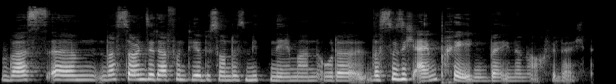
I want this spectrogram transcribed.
was, ähm, was sollen sie da von dir besonders mitnehmen oder was soll sich einprägen bei ihnen auch vielleicht?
